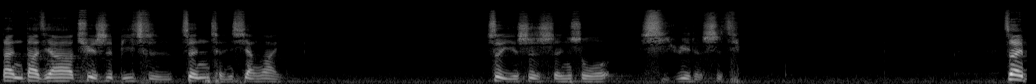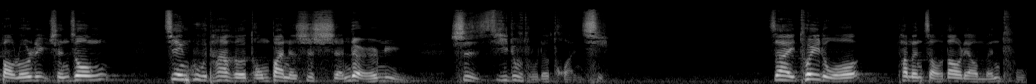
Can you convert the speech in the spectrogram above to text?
但大家却是彼此真诚相爱，这也是神所喜悦的事情。在保罗旅程中，兼顾他和同伴的是神的儿女，是基督徒的团契。在推罗，他们找到了门徒，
